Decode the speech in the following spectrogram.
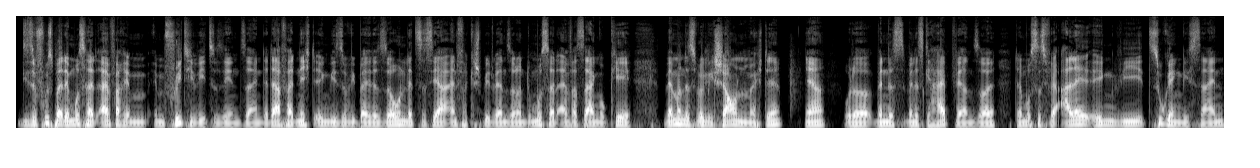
diese Fußball, der muss halt einfach im, im Free TV zu sehen sein. Der darf halt nicht irgendwie so wie bei The Zone letztes Jahr einfach gespielt werden, sondern du musst halt einfach sagen, okay, wenn man das wirklich schauen möchte, ja, oder wenn das, wenn es gehypt werden soll, dann muss das für alle irgendwie zugänglich sein,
